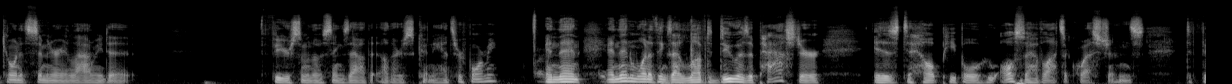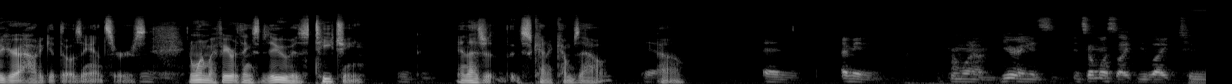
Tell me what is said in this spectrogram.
going to the seminary allowed me to figure some of those things out that others couldn't answer for me. And then, and then one of the things I love to do as a pastor is to help people who also have lots of questions to figure out how to get those answers. And one of my favorite things to do is teaching. And that just, it just kind of comes out. Yeah. Um, and I mean, from what I'm hearing, it's it's almost like you like to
